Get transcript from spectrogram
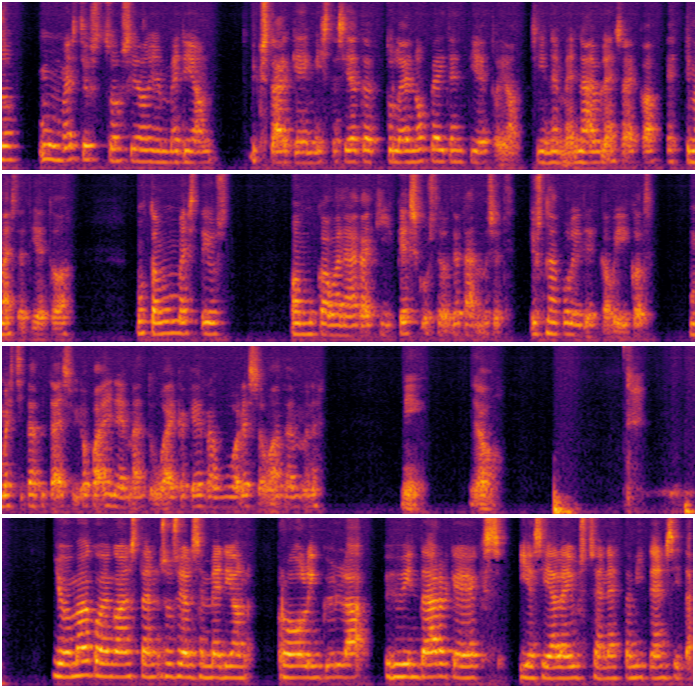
No mun mielestä just sosiaalinen media on yksi tärkeimmistä. Sieltä tulee nopeiten tietoja, sinne mennään yleensä eka etsimään sitä tietoa. Mutta mun mielestä just on mukava nämä kaikki keskustelut ja tämmöiset, just nämä politiikkaviikot. Mun mielestä sitä pitäisi jopa enemmän tuua, eikä kerran vuodessa vaan tämmöinen. Niin, joo. Joo, mä koen myös tämän sosiaalisen median roolin kyllä hyvin tärkeäksi ja siellä just sen, että miten sitä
